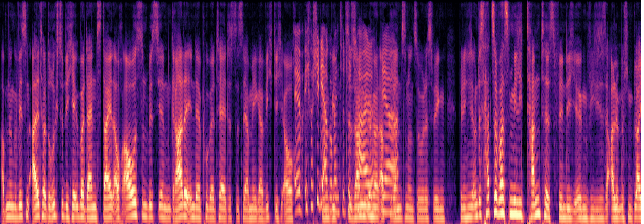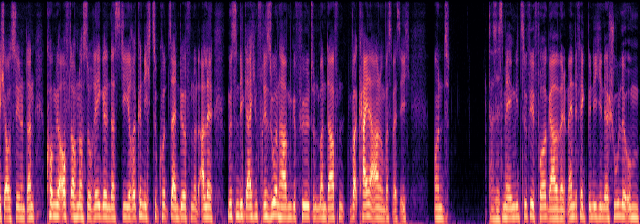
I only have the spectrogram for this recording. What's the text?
ab einem gewissen Alter drückst du dich ja über deinen Style auch aus, so ein bisschen. Gerade in der Pubertät ist das ja mega wichtig auch. äh, ich verstehe die Argumente zusammengehören, total. Ja. abgrenzen und so. Deswegen bin ich nicht. Und das hat so was Militantes, finde ich irgendwie. Dieses alle müssen gleich aussehen. Und dann kommen ja oft auch noch so Regeln, dass die Röcke nicht zu kurz sein dürfen und alle müssen die gleichen Frisuren haben gefühlt und man darf, keine Ahnung, was weiß ich. Und das ist mir irgendwie zu viel Vorgabe, weil im Endeffekt bin ich in der Schule, um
